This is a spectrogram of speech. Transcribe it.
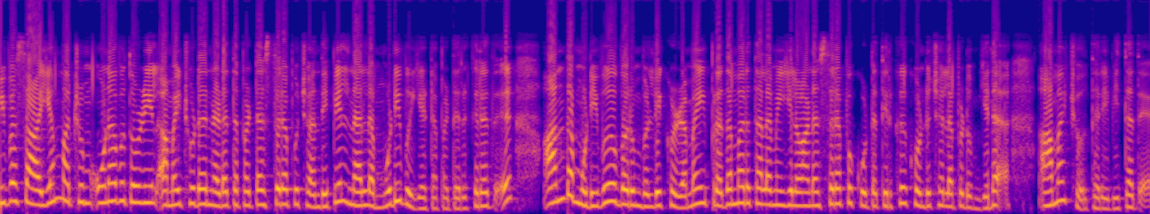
விவசாயம் மற்றும் உணவு தொழில் அமைச்சுடன் நடத்தப்பட்ட சிறப்பு சந்திப்பில் நல்ல முடிவு எட்டப்பட்டிருக்கிறது. அந்த முடிவு வரும் வெள்ளிக்கிழமை பிரதமர் தலைமையிலான சிறப்பு கூட்டத்திற்கு கொண்டு செல்லப்படும் என அமைச்சர் தெரிவித்தது.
